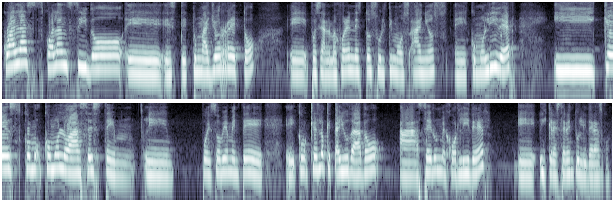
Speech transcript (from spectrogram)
¿Cuál, has, cuál han sido eh, este, tu mayor reto, eh, pues a lo mejor en estos últimos años eh, como líder? ¿Y qué es, cómo, cómo lo has, este, pues obviamente, qué es lo que te ha ayudado a ser un mejor líder y crecer en tu liderazgo?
